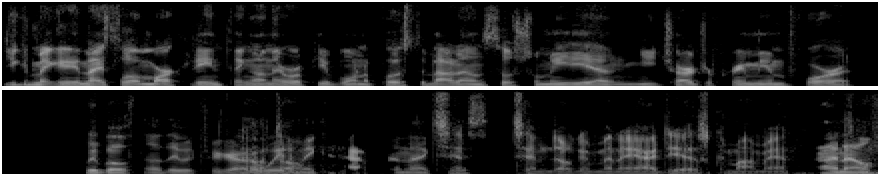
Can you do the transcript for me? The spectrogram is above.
you can make a nice little marketing thing on there where people want to post about it on social media, and you charge a premium for it. We both know they would figure out Oh, a way to make it happen in that Tim, case. Tim, don't give me any ideas. Come on, man. I know.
